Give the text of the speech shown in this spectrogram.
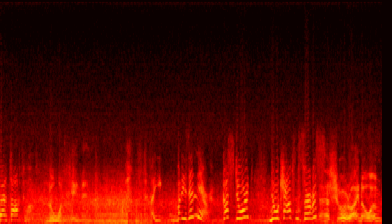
Got to talk to him. No one came in. But he's in there. Gus Stewart, new accounts and service. Yeah, sure. I know him.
